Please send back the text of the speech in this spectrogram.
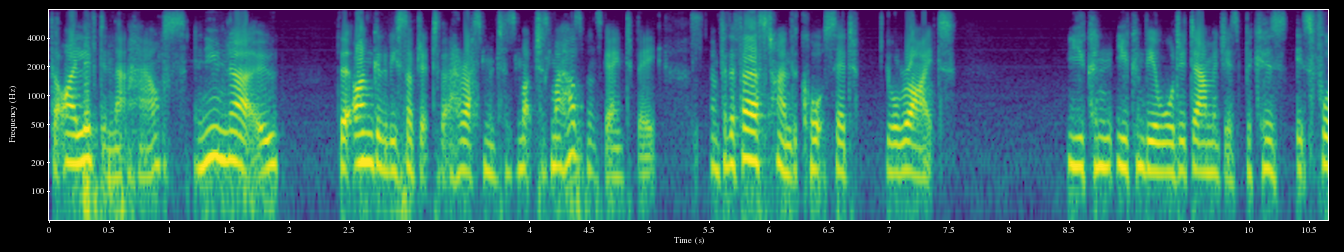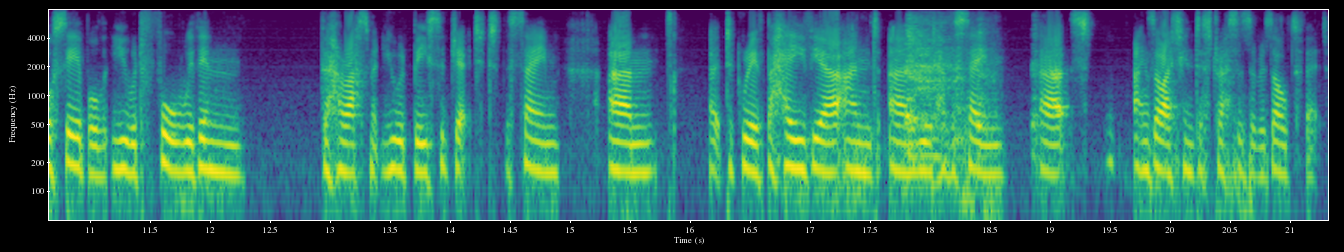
that I lived in that house, and you know that I'm going to be subject to that harassment as much as my husband's going to be. And for the first time, the court said, "You're right. You can you can be awarded damages because it's foreseeable that you would fall within the harassment. You would be subjected to the same um, uh, degree of behaviour, and uh, you would have the same." Uh, anxiety and distress as a result of it.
